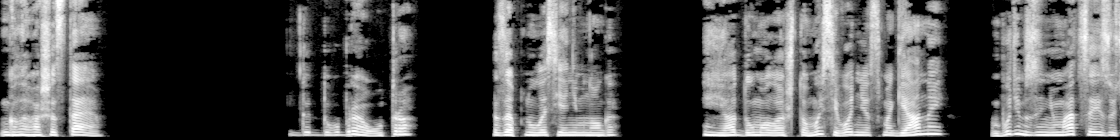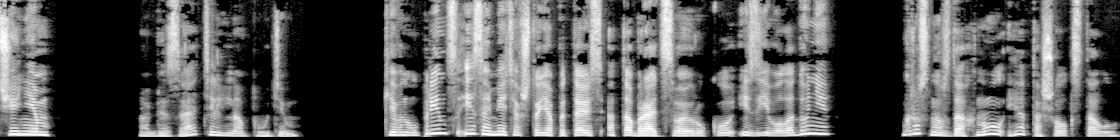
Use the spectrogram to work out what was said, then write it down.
Глава шестая. «Доброе утро!» Запнулась я немного. Я думала, что мы сегодня с Магианой будем заниматься изучением... «Обязательно будем!» Кивнул принц и, заметив, что я пытаюсь отобрать свою руку из его ладони, грустно вздохнул и отошел к столу.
